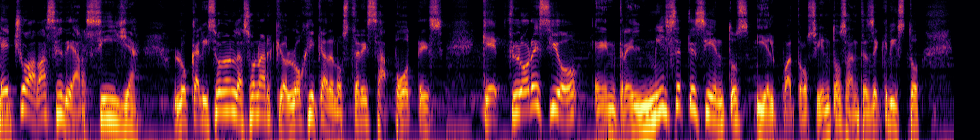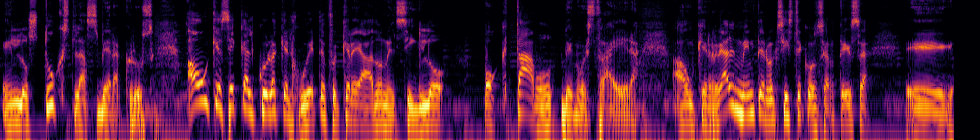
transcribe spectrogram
hecho a base de arcilla, localizado en la zona arqueológica de los Tres Zapotes, que floreció entre el 1700 y el 400 antes de Cristo en los Tuxtlas, Veracruz. Aunque se calcula que el juguete fue creado en el siglo octavo de nuestra era. Aunque realmente no existe con certeza eh,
